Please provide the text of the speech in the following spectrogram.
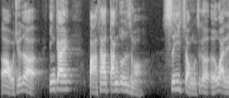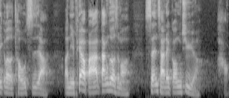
啊。我觉得应该把它当做是什么，是一种这个额外的一个投资啊啊，你不要把它当做什么生财的工具啊。好，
